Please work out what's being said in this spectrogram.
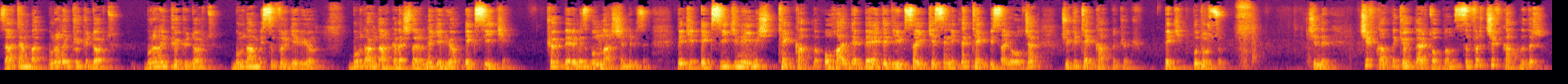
Zaten bak buranın kökü 4. Buranın kökü 4. Buradan bir 0 geliyor. Buradan da arkadaşlarım ne geliyor? Eksi 2. Köklerimiz bunlar şimdi bizim. Peki eksi 2 neymiş? Tek katlı. O halde b dediğim sayı kesinlikle tek bir sayı olacak. Çünkü tek katlı kök. Peki bu dursun. Şimdi çift katlı kökler toplamı. 0 çift katlıdır.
